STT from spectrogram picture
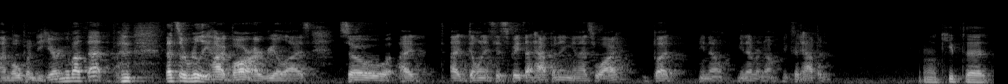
I'm open to hearing about that. But that's a really high bar, I realize. So I I don't anticipate that happening, and that's why. But you know, you never know. It could happen. I'll keep that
